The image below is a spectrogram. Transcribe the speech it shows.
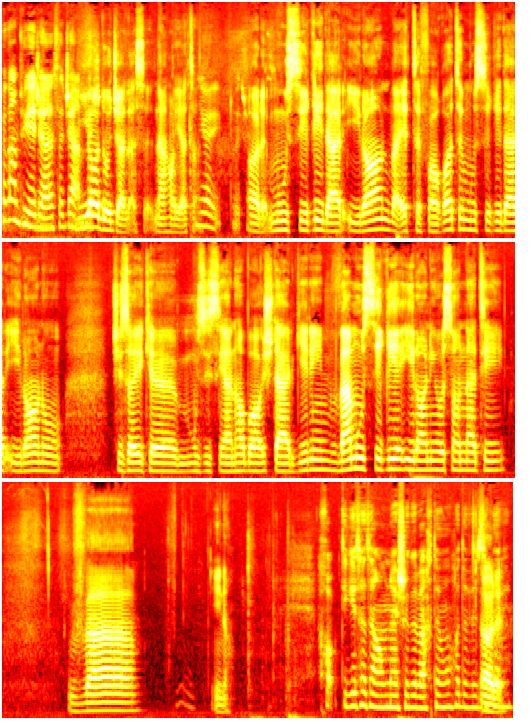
کنم توی یه جلسه جمع یا دو جلسه نهایتا. یا دو جلسه. آره موسیقی در ایران و اتفاقات موسیقی در ایران و چیزایی که موزیسین ها باهاش درگیریم و موسیقی ایرانی و سنتی و اینا خب دیگه تا تمام نشده وقتمون خدافظی آره. کنیم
